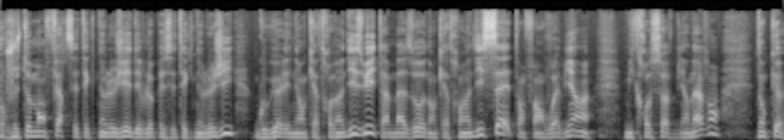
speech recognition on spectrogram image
pour justement faire ces technologies et développer ces technologies. Google est né en 98, Amazon en 97, enfin on voit bien Microsoft bien avant. Donc euh,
